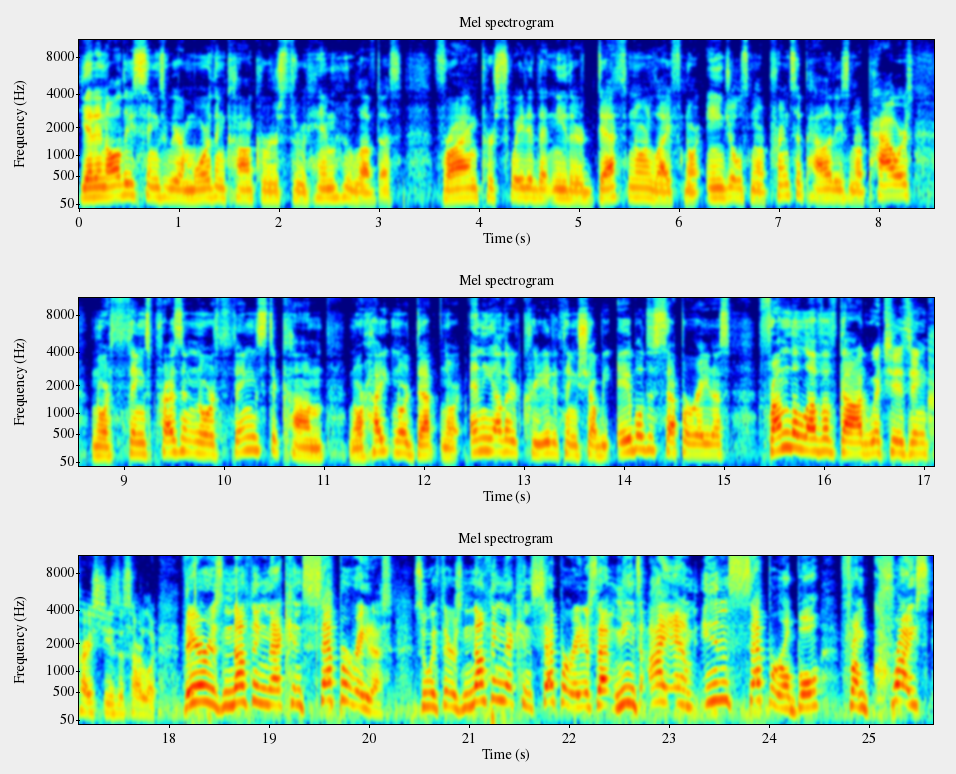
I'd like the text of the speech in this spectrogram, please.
Yet in all these things we are more than conquerors through him who loved us. For I am persuaded that neither death nor life, nor angels, nor principalities, nor powers, nor things present, nor things to come, nor height, nor depth, nor any other created thing shall be able to separate us from the love of God which is in Christ Jesus our Lord. There is nothing that can separate us. So if there's nothing that can separate us, that means I am inseparable from Christ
